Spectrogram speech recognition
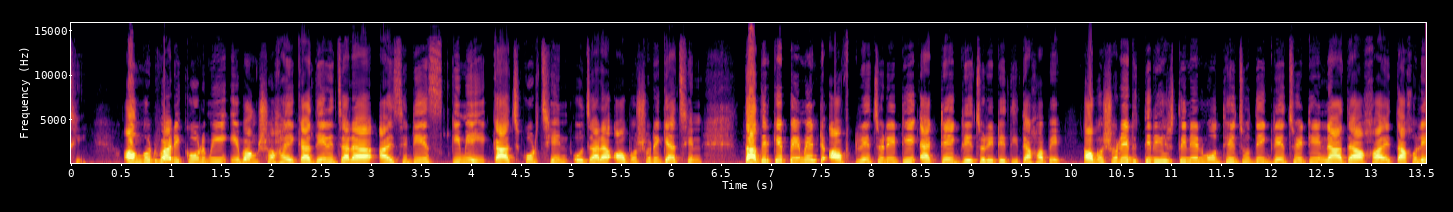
রাখছি অঙ্গনওয়াড়ি কর্মী এবং সহায়িকাদের যারা আইসিডিএস স্কিমে কাজ করছেন ও যারা অবসরে গেছেন, তাদেরকে পেমেন্ট অফ গ্র্যাচুইটি অ্যাক্টে গ্র্যাচুইটি দিতে হবে। অবসরের তিরিশ দিনের মধ্যে যদি গ্র্যাচুইটি না দেওয়া হয়, তাহলে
